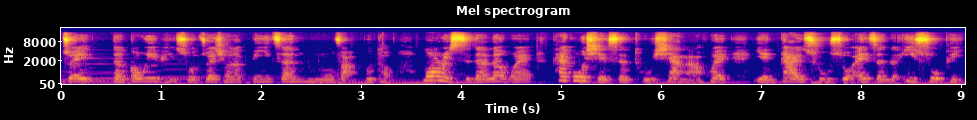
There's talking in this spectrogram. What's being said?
追的工艺品所追求的逼真模仿不同，Morris 的认为太过写实的图像啊，会掩盖出说，哎，整个艺术品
